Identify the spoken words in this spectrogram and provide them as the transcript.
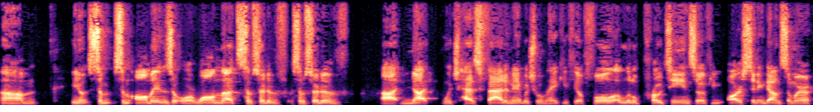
um, you know, some some almonds or walnuts, some sort of some sort of uh, nut, which has fat in it, which will make you feel full, a little protein. So if you are sitting down somewhere,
